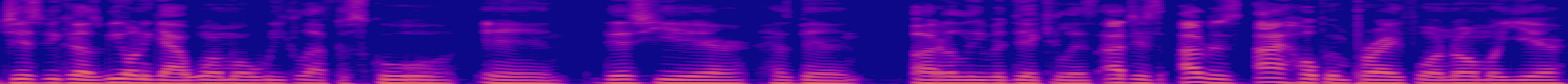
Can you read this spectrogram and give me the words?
just because we only got one more week left of school, and this year has been utterly ridiculous. I just, I just, I hope and pray for a normal year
